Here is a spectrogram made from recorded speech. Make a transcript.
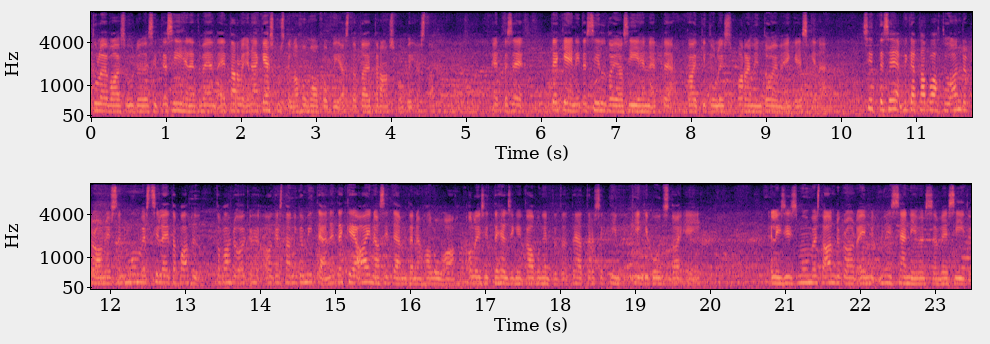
tulevaisuudelle sitten siihen, että meidän ei tarvitse enää keskustella homofobiasta tai transfobiasta. Että se tekee niitä siltoja siihen, että kaikki tulisi paremmin toimeen keskenään. Sitten se, mikä tapahtuu undergroundissa, niin mun mielestä sillä ei tapahdu, tapahdu oike- oikeastaan niin mitään. Ne tekee aina sitä, mitä ne haluaa. Oli sitten Helsingin kaupungin teatterissa Kinky Boots tai ei. Eli siis mun mielestä Underground ei missään nimessä vesity.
